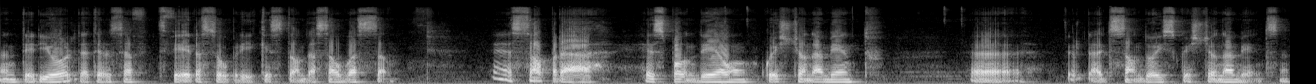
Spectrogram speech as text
anterior, da terça-feira, sobre questão da salvação. É só para responder a um questionamento. É, verdade, são dois questionamentos. Né?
